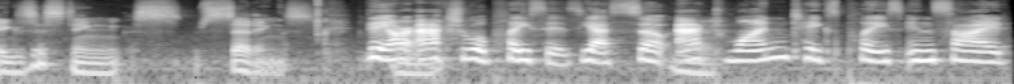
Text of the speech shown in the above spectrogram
existing s- settings. They are Um, actual places, yes. So Act One takes place inside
